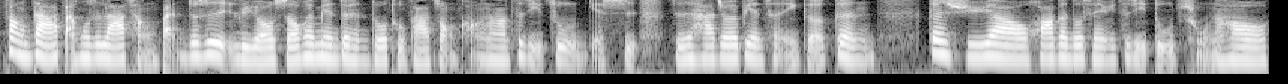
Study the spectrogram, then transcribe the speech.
放大版或是拉长版，就是旅游时候会面对很多突发状况，那自己住也是，只是它就会变成一个更。更需要花更多时间与自己独处，然后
